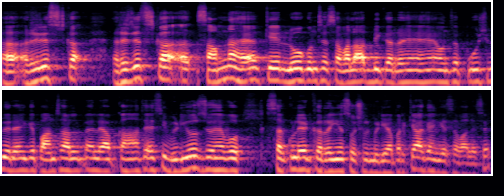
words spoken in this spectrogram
रजिस्ट का रजिस्ट का सामना है कि लोग उनसे सवाल भी कर रहे हैं, उनसे पूछ भी रहे हैं कि पाँच साल पहले आप कहाँ थे। ऐसी वीडियोज़ जो हैं वो सर्कुलेट कर रही हैं सोशल मीडिया पर। क्या कहेंगे इस हवाले से?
